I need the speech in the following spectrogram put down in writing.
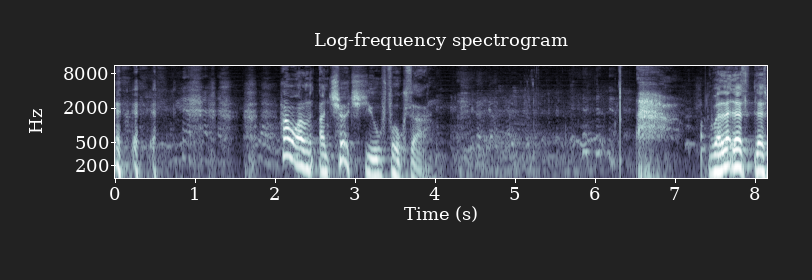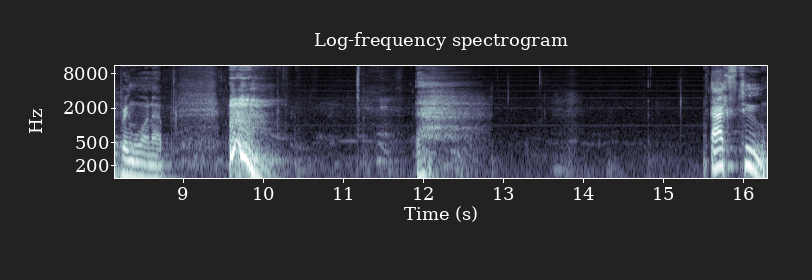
How unchurched you folks are. well, let, us let's bring one up. Acts 2,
